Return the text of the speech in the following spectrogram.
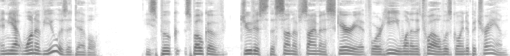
And yet one of you is a devil. He spoke, spoke of Judas, the son of Simon Iscariot, for he, one of the twelve, was going to betray him.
